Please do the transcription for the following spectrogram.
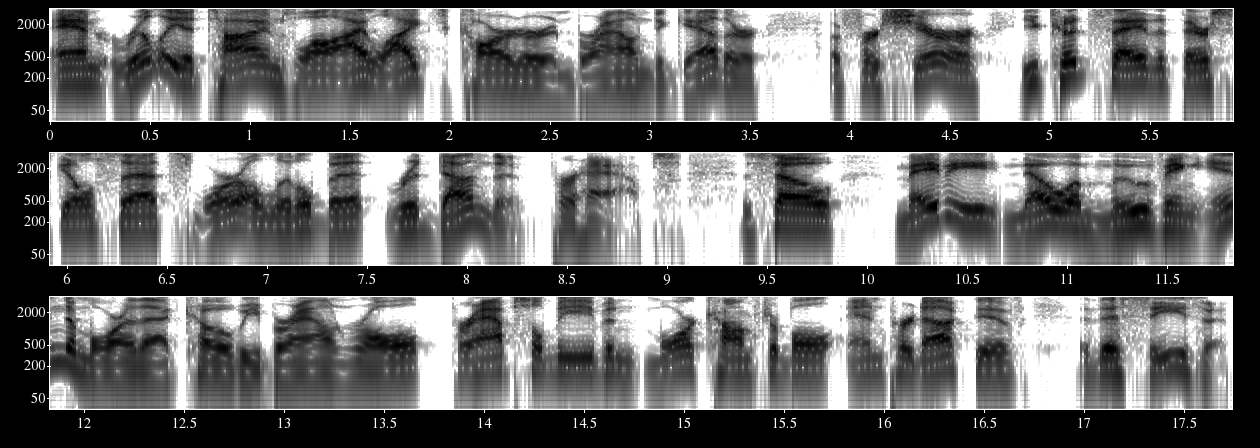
And really, at times, while I liked Carter and Brown together, uh, for sure, you could say that their skill sets were a little bit redundant, perhaps. So maybe Noah moving into more of that Kobe Brown role perhaps will be even more comfortable and productive this season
